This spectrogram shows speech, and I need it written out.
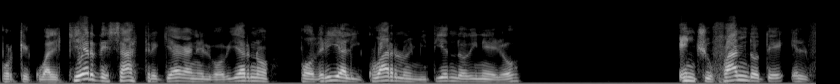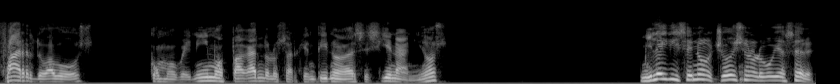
porque cualquier desastre que haga en el gobierno podría licuarlo emitiendo dinero, enchufándote el fardo a vos, como venimos pagando los argentinos de hace 100 años, mi ley dice, no, yo eso no lo voy a hacer.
